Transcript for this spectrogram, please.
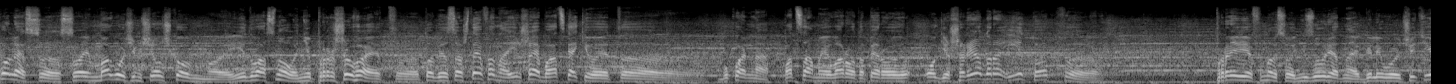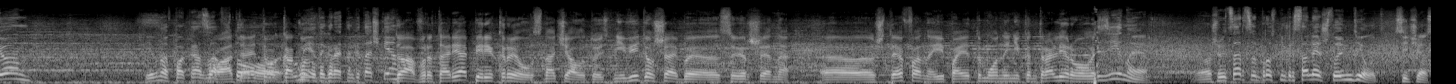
Холлес э, своим могучим щелчком э, едва снова не прошивает э, Тобиаса Штефана. И шайба отскакивает буквально под самые ворота первого Оги Шредера. И тот, проявив вновь свое незаурядное голевое чутье, и вновь показав, Ну, а что этого как он- умеет играть на пятачке. Да, вратаря перекрыл сначала, то есть не видел шайбы совершенно э, Штефана, и поэтому он и не контролировал. Зины. Э, Швейцарцы просто не представляют, что им делать сейчас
